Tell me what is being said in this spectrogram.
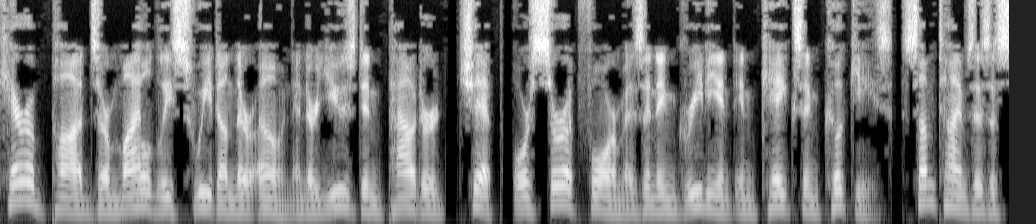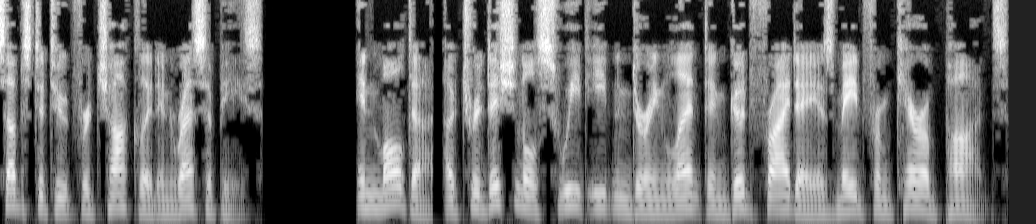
Carob pods are mildly sweet on their own and are used in powdered, chip, or syrup form as an ingredient in cakes and cookies, sometimes as a substitute for chocolate in recipes. In Malta, a traditional sweet eaten during Lent and Good Friday is made from carob pods.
